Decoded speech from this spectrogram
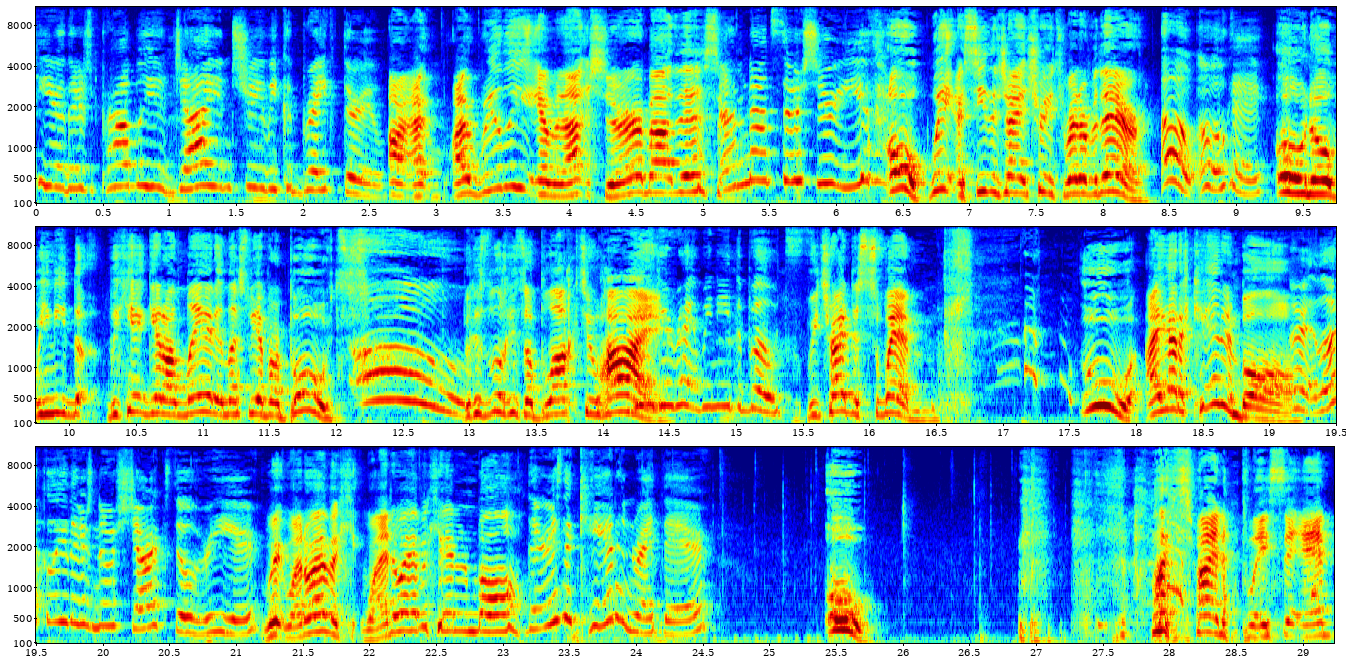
here, there's probably a giant tree we could break through. All right, I, I really am not sure about this. I'm not so sure either. Oh, wait, I see the giant tree. It's right over there. Oh, oh, okay. Oh no, we need the we can't get on land unless we have our boats. Oh! Because look, it's a block too high. Yeah, you're right, we need the boats. We tried to swim. Ooh, I got a cannonball. Alright, luckily there's no sharks over here. Wait, why do I have a why do I have a cannonball? There is a cannon right there. Oh. I'm like trying to place it in.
